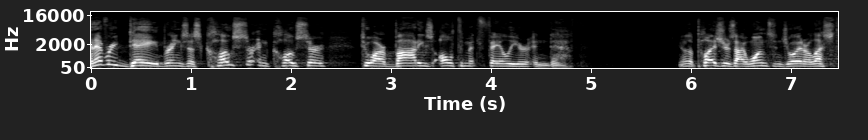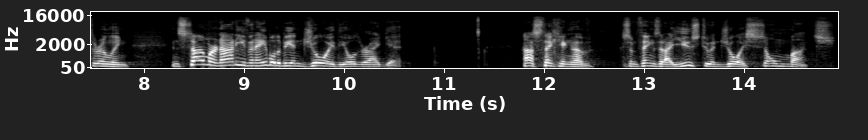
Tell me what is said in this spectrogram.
And every day brings us closer and closer to our body's ultimate failure and death. You know, the pleasures I once enjoyed are less thrilling, and some are not even able to be enjoyed the older I get. I was thinking of some things that I used to enjoy so much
